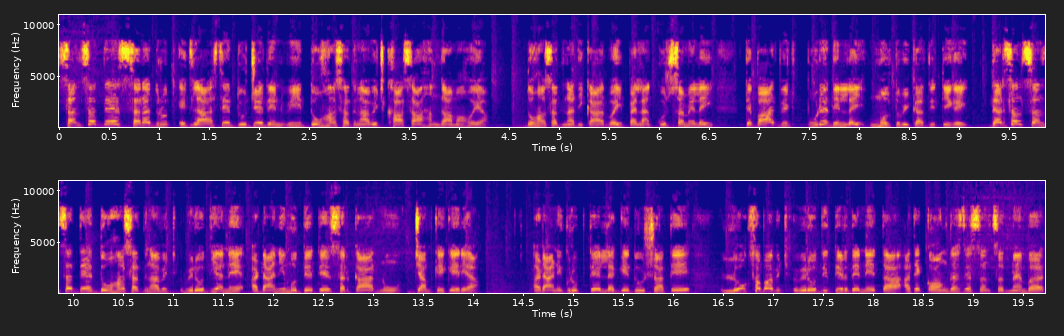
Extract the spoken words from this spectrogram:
ਸੰਸਦ ਦੇ ਸਰਦਰੁੱਤ ਇਜਲਾਸ ਦੇ ਦੂਜੇ ਦਿਨ ਵੀ ਦੋਹਾਂ ਸਦਨਾਂ ਵਿੱਚ ਖਾਸਾ ਹੰਗਾਮਾ ਹੋਇਆ। ਦੋਹਾਂ ਸਦਨਾਂ ਦੀ ਕਾਰਵਾਈ ਪਹਿਲਾਂ ਕੁਝ ਸਮੇਂ ਲਈ ਤੇ ਬਾਅਦ ਵਿੱਚ ਪੂਰੇ ਦਿਨ ਲਈ ਮੁਲਤਵੀ ਕਰ ਦਿੱਤੀ ਗਈ। ਦਰਸਲ ਸੰਸਦ ਦੇ ਦੋਹਾਂ ਸਦਨਾਂ ਵਿੱਚ ਵਿਰੋਧੀਆਂ ਨੇ ਅਡਾਨੀ ਮੁੱਦੇ ਤੇ ਸਰਕਾਰ ਨੂੰ ਜੰਮ ਕੇ ਘੇਰਿਆ। ਅਡਾਨੀ ਗਰੁੱਪ ਤੇ ਲੱਗੇ ਦੋਸ਼ਾਂ ਤੇ ਲੋਕ ਸਭਾ ਵਿੱਚ ਵਿਰੋਧੀ ਧਿਰ ਦੇ ਨੇਤਾ ਅਤੇ ਕਾਂਗਰਸ ਦੇ ਸੰਸਦ ਮੈਂਬਰ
